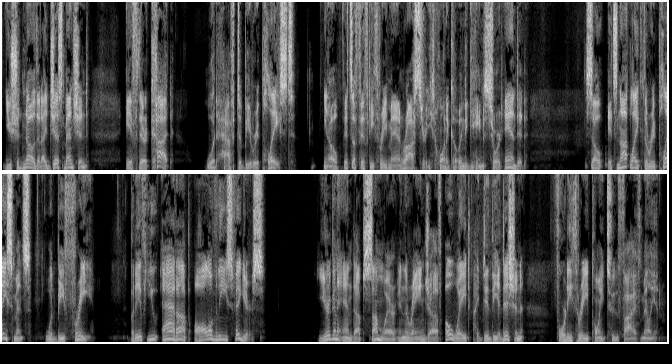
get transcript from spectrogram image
you should know that I just mentioned, if they're cut, would have to be replaced. You know, it's a 53 man roster. You don't want to go into games shorthanded. So it's not like the replacements would be free. But if you add up all of these figures, you're going to end up somewhere in the range of, oh, wait, I did the addition, 43.25 million.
